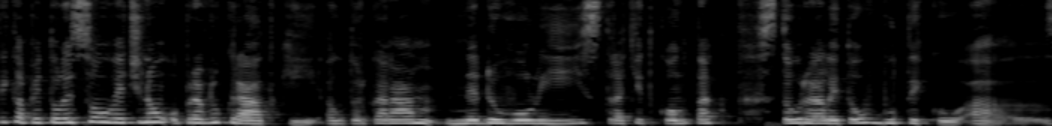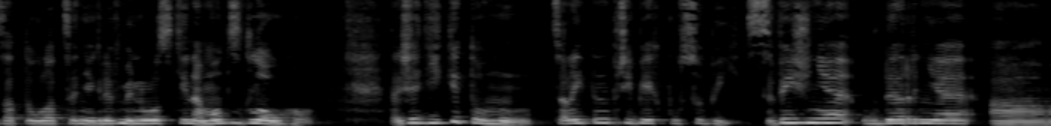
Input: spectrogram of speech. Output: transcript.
Ty kapitoly jsou většinou opravdu krátký. Autorka nám nedovolí ztratit kontakt s tou realitou v butiku a zatoulat se někde v minulosti na moc dlouho. Takže díky tomu celý ten příběh působí svižně, úderně a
